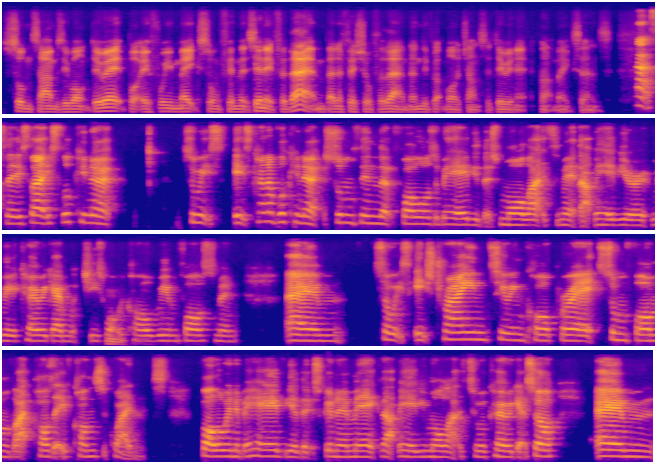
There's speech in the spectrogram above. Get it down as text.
sometimes they won't do it. But if we make something that's in it for them, beneficial for them, then they've got more chance of doing it. If that makes sense. That's it. It's like it's looking at so it's it's kind of looking at something that follows a behavior that's more likely to make that behavior reoccur again which is what we Mm. call reinforcement. Um so it's it's trying to incorporate some form of like positive consequence following a behavior that's going to make that behavior more likely to occur again. So um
